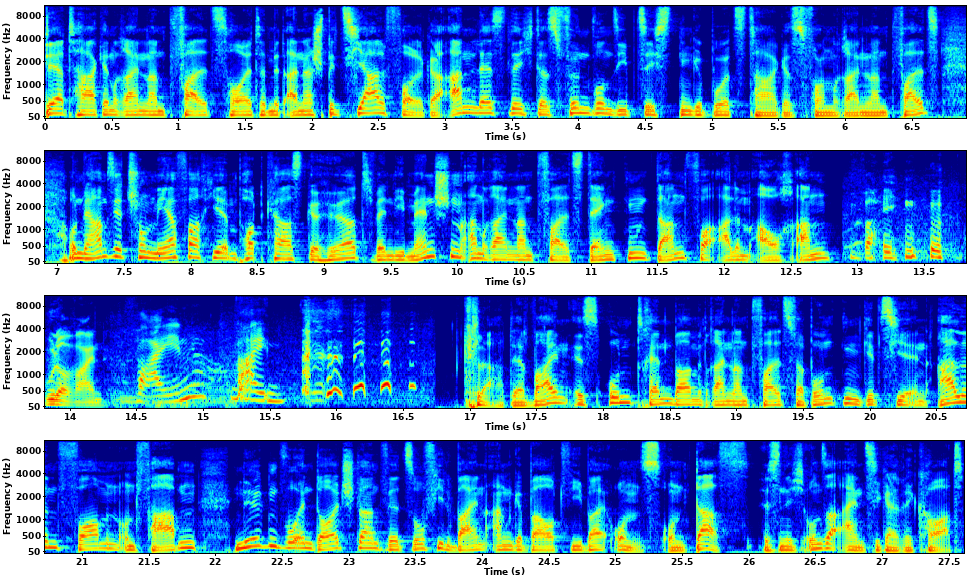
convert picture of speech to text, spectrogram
Der Tag in Rheinland-Pfalz heute mit einer Spezialfolge anlässlich des 75. Geburtstages von Rheinland-Pfalz. Und wir haben es jetzt schon mehrfach hier im Podcast gehört, wenn die Menschen an Rheinland-Pfalz denken, dann vor allem auch an Wein. Guter Wein. Wein. Wein. Klar, der Wein ist untrennbar mit Rheinland-Pfalz verbunden, gibt's hier in allen Formen und Farben. Nirgendwo in Deutschland wird so viel Wein angebaut wie bei uns. Und das ist nicht unser einziger Rekord.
